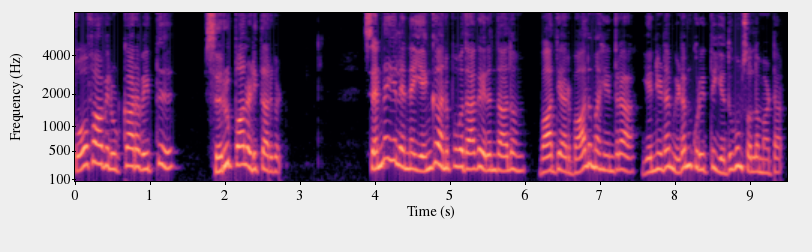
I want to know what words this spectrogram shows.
சோஃபாவில் உட்கார வைத்து செருப்பால் அடித்தார்கள். சென்னையில் என்னை எங்கு அனுப்புவதாக இருந்தாலும் வாத்தியார் பாலு மகேந்திரா என்னிடம் இடம் குறித்து எதுவும் சொல்ல மாட்டார்.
